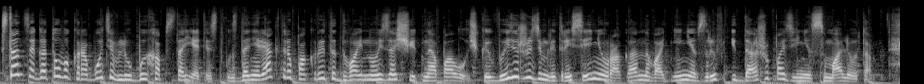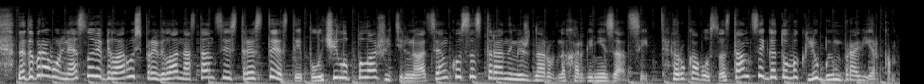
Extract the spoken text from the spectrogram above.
Станция готова к работе в любых обстоятельствах. Здание реактора покрыто двойной защитной оболочкой. Выдержит землетрясение, ураган, наводнение, взрыв и даже падение самолета. На добровольной основе Беларусь провела на станции стресс-тесты и получила положительную оценку со стороны международных организаций. Руководство станции готово к любым проверкам.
